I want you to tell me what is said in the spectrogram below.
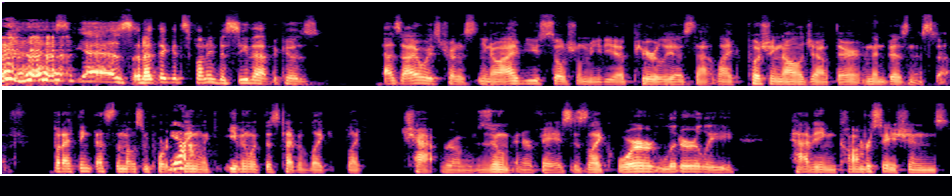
yes, yes, and I think it's funny to see that because as I always try to, you know, I've used social media purely as that like pushing knowledge out there and then business stuff. But I think that's the most important yeah. thing. Like even with this type of like like chat room Zoom interface is like we're literally having conversations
